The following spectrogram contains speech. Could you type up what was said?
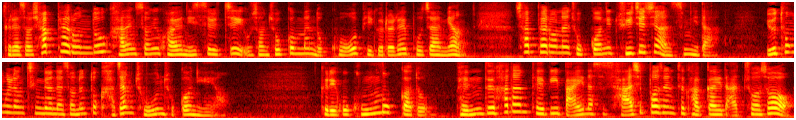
그래서 샤페론도 가능성이 과연 있을지 우선 조건만 놓고 비교를 해보자면 샤페론의 조건이 뒤지지 않습니다. 유통 물량 측면에서는 또 가장 좋은 조건이에요. 그리고 공모가도 밴드 하단 대비 마이너스 40% 가까이 낮춰서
